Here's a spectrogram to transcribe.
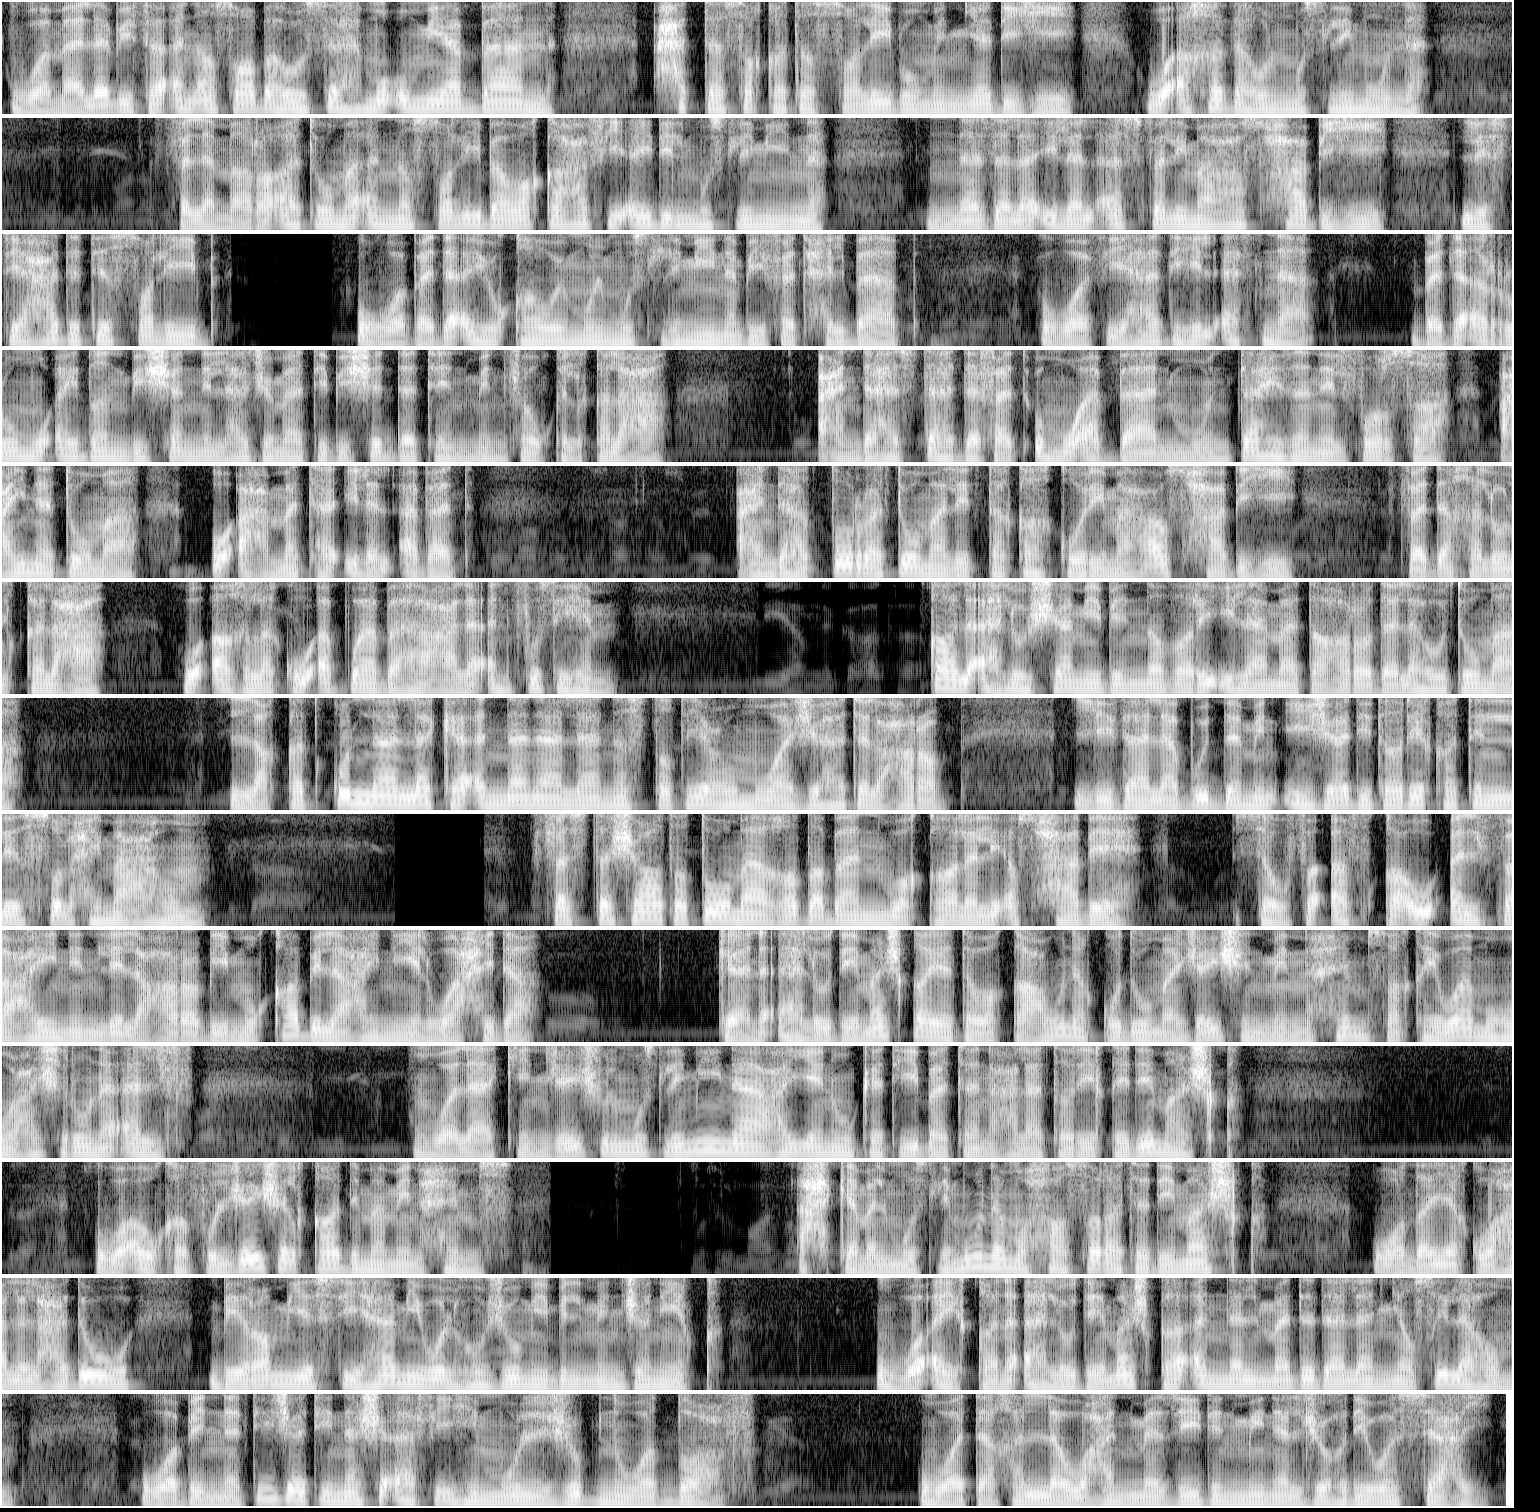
وما لبث أن أصابه سهم أم يابان حتى سقط الصليب من يده وأخذه المسلمون. فلما رأى توما أن الصليب وقع في أيدي المسلمين نزل إلى الأسفل مع أصحابه لاستعادة الصليب وبدأ يقاوم المسلمين بفتح الباب. وفي هذه الأثناء بدأ الروم أيضا بشن الهجمات بشدة من فوق القلعة. عندها استهدفت أم أبان منتهزا الفرصة عين توما وأعمتها إلى الأبد. عندها اضطر توما للتقهقر مع أصحابه فدخلوا القلعة وأغلقوا أبوابها على أنفسهم. قال أهل الشام بالنظر إلى ما تعرض له توما لقد قلنا لك أننا لا نستطيع مواجهة العرب لذا لابد من إيجاد طريقة للصلح معهم. فاستشاط توما غضبا وقال لأصحابه سوف أفقأ ألف عين للعرب مقابل عيني الواحدة. كان أهل دمشق يتوقعون قدوم جيش من حمص قوامه عشرون ألف. ولكن جيش المسلمين عينوا كتيبة على طريق دمشق. وأوقفوا الجيش القادم من حمص. أحكم المسلمون محاصرة دمشق وضيقوا على العدو برمي السهام والهجوم بالمنجنيق. وأيقن أهل دمشق أن المدد لن يصلهم وبالنتيجة نشأ فيهم الجبن والضعف. وتخلوا عن مزيد من الجهد والسعي.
